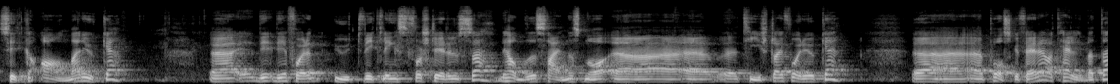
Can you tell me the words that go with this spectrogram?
ca. annenhver uke. Eh, de, får en utviklingsforstyrrelse. De hadde det senest nå eh, eh, tirsdag i forrige uke. Påskeferie var et helvete.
